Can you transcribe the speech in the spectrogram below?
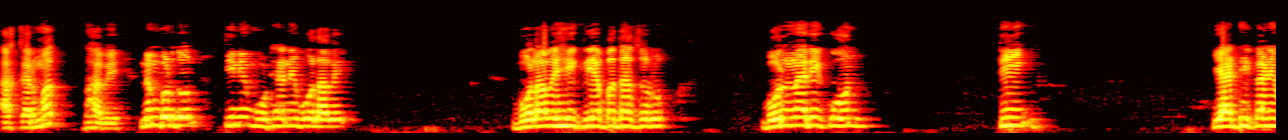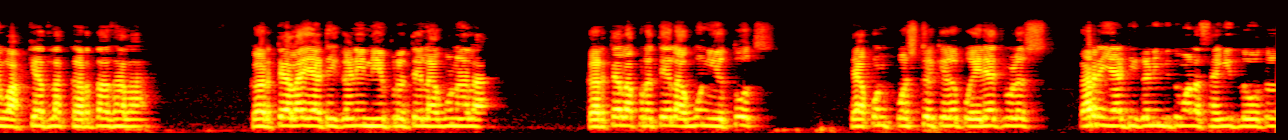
अकर्मक भावे नंबर दोन तिने मोठ्याने बोलावे. बोलावे हे क्रियापदाचं रूप. बोलणारी कोण? ती या ठिकाणी वाक्यातला कर्ता झाला. कर्त्याला या ठिकाणी नेप्रत्यय लागून आला. कर्त्याला प्रत्यय लागून येतोच. हे आपण स्पष्ट केलं पहिल्याच वेळेस. कारण या ठिकाणी मी तुम्हाला सांगितलं होतं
